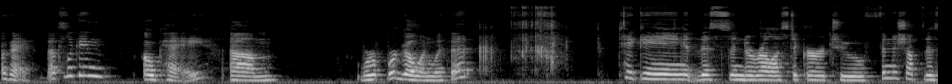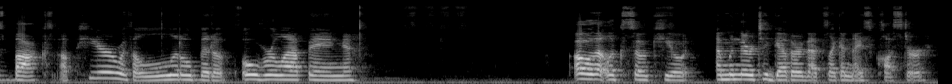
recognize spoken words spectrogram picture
Okay, that's looking okay. Um, we're, we're going with it. Taking this Cinderella sticker to finish up this box up here with a little bit of overlapping. Oh, that looks so cute. And when they're together, that's like a nice cluster.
